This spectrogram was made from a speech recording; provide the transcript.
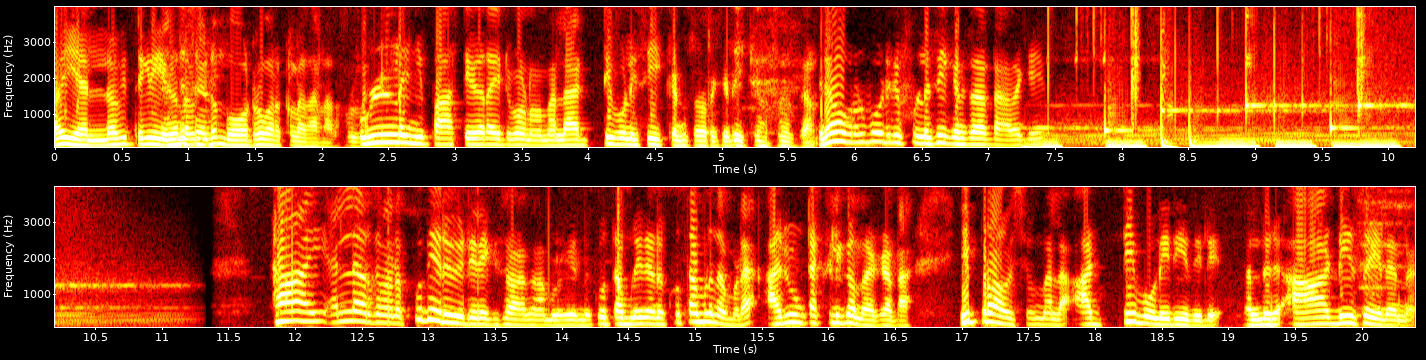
അത് യെല്ലോ വിത്ത് ഗ്രീൻ സൈഡും ബോർഡർ വർക്ക് ഉള്ളതാണ് ഫുൾ ഫുള്ള് ഇനി പാർട്ടി വെയർ ആയിട്ട് പോകണം നല്ല അടിപൊളി സീക്വൻസ് വർക്ക് സീക്വൻസ് വർക്ക് പിന്നെ ഓവറോൾ ബോഡിയിൽ ഫുള്ള് സീക്വൻസ് ആട്ടാ അതൊക്കെ. ഹായ് എല്ലാവർക്കും നമ്മുടെ പുതിയൊരു വീഡിയോയിലേക്ക് സ്വാഗതം. നമ്മൾ വീണ്ടും കുത്തമ്പിളിയാണ് കുത്തമ്പിളി നമ്മുടെ അരുൺ ടെക്സിലേക്ക് കേട്ടാ. ഇപ്രാവശ്യം നല്ല അടിപൊളി രീതിയിൽ നല്ലൊരു ആഡി സെയിൽ തന്നെ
